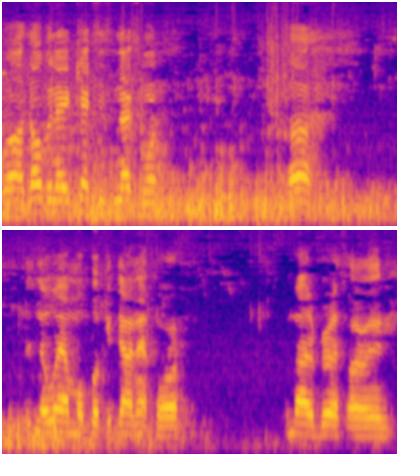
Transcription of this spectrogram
Well, I was hoping they'd catch this next one. Uh, there's no way I'm gonna book it down that far. I'm out of breath already.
